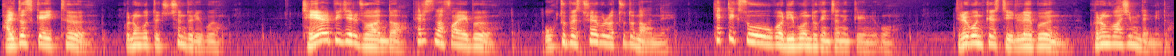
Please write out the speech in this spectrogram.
발더스 게이트 그런 것들 추천드리고요. JRPG를 좋아한다. 페르소나 5, 옥토패스 트래블러 2도 나왔네. 택틱스 오거 리본도 괜찮은 게임이고 드래곤 퀘스트 11 그런 거 하시면 됩니다.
